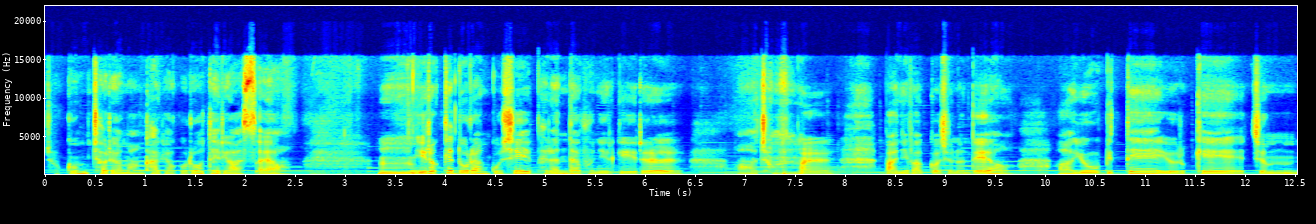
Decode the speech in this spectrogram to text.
조금 저렴한 가격으로 데려왔어요. 음, 이렇게 노란 꽃이 베란다 분위기를 어, 정말 많이 바꿔주는데요. 아, 요 밑에 이렇게 좀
